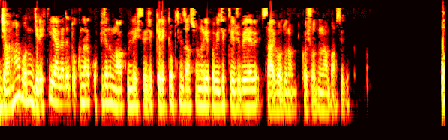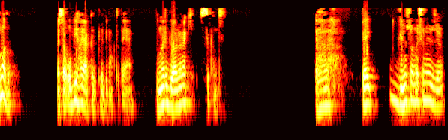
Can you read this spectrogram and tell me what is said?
Can Harbaugh'un gerektiği yerlerde dokunarak o planı makulleştirecek, gerekli optimizasyonları yapabilecek tecrübeye sahip olduğundan, bir koç olduğundan bahsediyor. Olmadı. Mesela o bir hayal kırıklığı bir noktada yani. Bunları görmemek sıkıntı. Ee, ve gün sonunda şunu üzüyorum.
